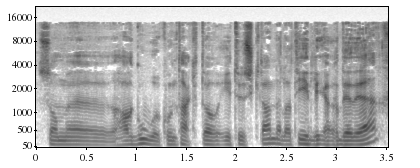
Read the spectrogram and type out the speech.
som eh, har gode kontakter i Tyskland, eller tidligere DDR,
